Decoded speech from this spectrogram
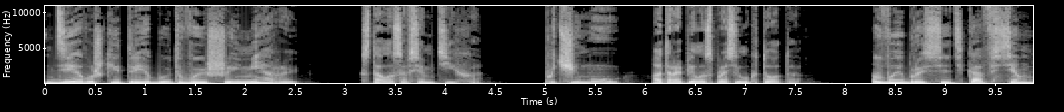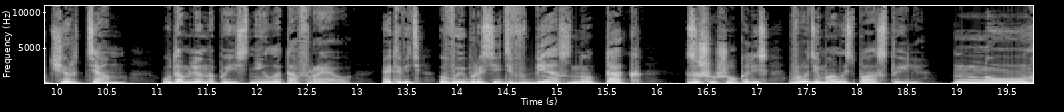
«Девушки требуют высшей меры». Стало совсем тихо. «Почему?» — оторопело спросил кто-то. «Выбросить ко всем чертям», — утомленно пояснила Тафрео. «Это ведь выбросить в бездну, так?» Зашушукались, вроде малость поостыли. «Ну,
